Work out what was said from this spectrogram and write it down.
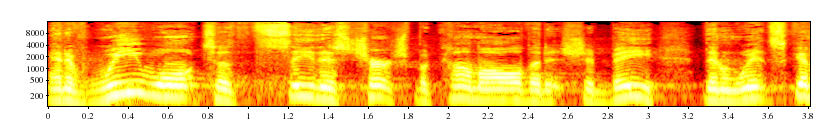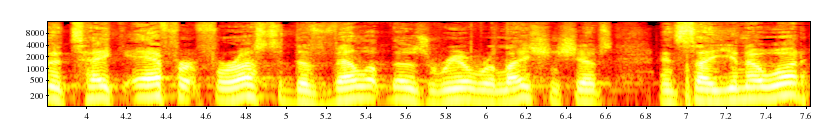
And if we want to see this church become all that it should be, then it's going to take effort for us to develop those real relationships and say, you know what?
